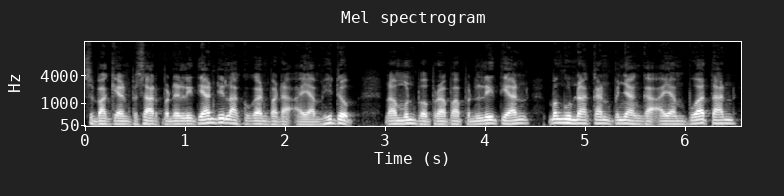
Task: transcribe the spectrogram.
Sebagian besar penelitian dilakukan pada ayam hidup, namun beberapa penelitian menggunakan penyangga ayam buatan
